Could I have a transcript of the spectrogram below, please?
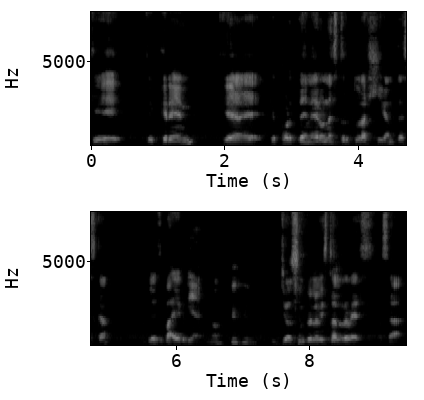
que, que creen que, que, por tener una estructura gigantesca les va a ir bien, ¿no? Yo siempre lo he visto al revés. O sea,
